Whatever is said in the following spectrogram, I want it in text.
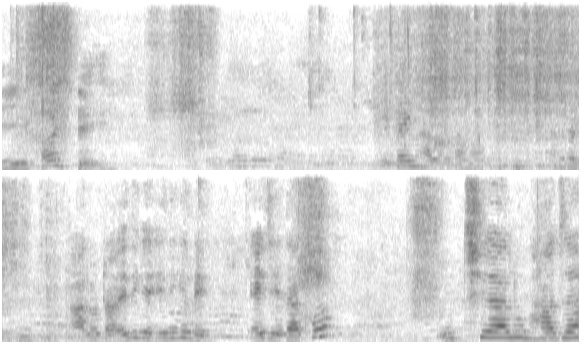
এই হয়েছে এটাই ভালো খাবার। আলুটা এদিকে এদিকে দে এই যে দেখো উচ্ছে আলু ভাজা।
